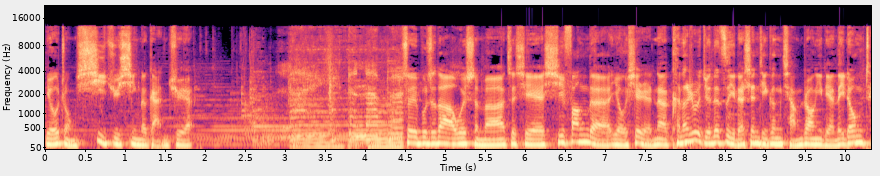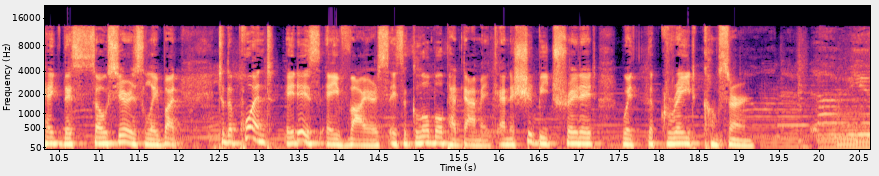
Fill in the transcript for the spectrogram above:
有种戏剧性的感觉。 Like an apple. 所以不知道为什么这些西方的有些人呢，可能是不是觉得自己的身体更强壮一点？They don't take this so seriously, but to the point, it is a virus. It's a global pandemic, and it should be treated with the great concern. Love you.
